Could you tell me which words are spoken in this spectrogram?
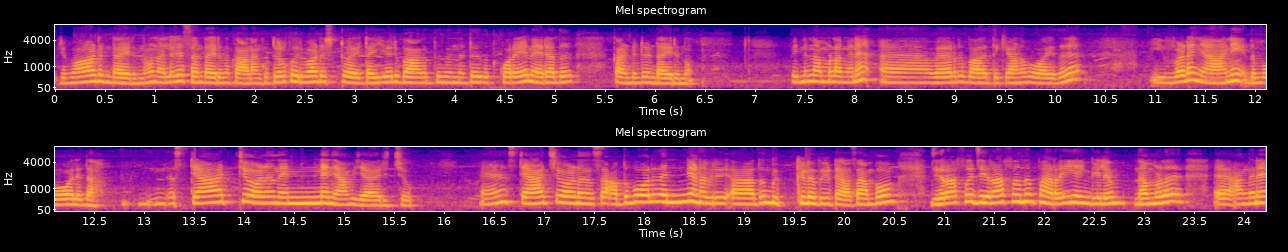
ഒരുപാടുണ്ടായിരുന്നു. നല്ല രസമുണ്ടായിരുന്നു കാണാൻ. കുട്ടികൾക്ക് ഒരുപാട് ഇഷ്ടമായിട്ട്. ഈ ഒരു ഭാഗത്ത് നിന്നിട്ട് ഇത് കുറേ നേരം അത് കണ്ടിട്ടുണ്ടായിരുന്നു. പിന്നെ നമ്മളങ്ങനെ വേറൊരു ഭാഗത്തേക്കാണ് പോയത്. ഇവിടെ ഞാൻ ഇതുപോലെ ഇതാ സ്റ്റാറ്റു ആണ് തന്നെ ഞാൻ വിചാരിച്ചു. സ്റ്റാച്ചു ആണ്. അതുപോലെ തന്നെയാണ് അവർ അത് നിൽക്കുന്നത് കേട്ടോ സംഭവം ജിറാഫ് ജിറാഫ് എന്ന് പറയുമെങ്കിലും നമ്മൾ അങ്ങനെ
